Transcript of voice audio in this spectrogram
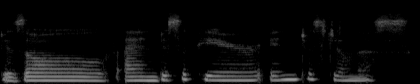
Dissolve and disappear into stillness.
